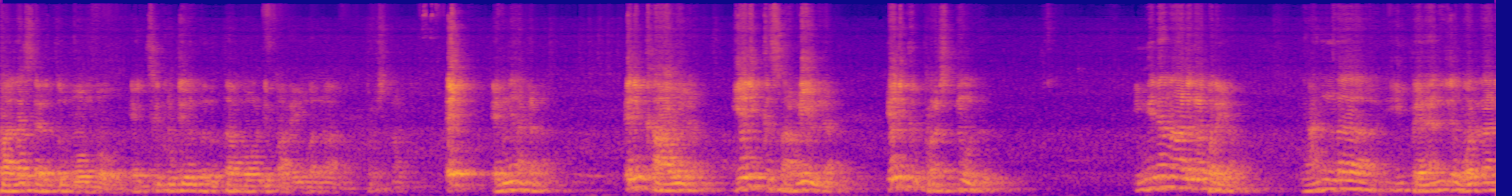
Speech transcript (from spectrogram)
പല സ്ഥലത്തും പോകുമ്പോൾ എക്സിക്യൂട്ടീവ് നിർത്താൻ വേണ്ടി പറയുമെന്ന പ്രശ്നം. എന്നെ ആക്കണ്ട. എനിക്കാവില്ല എനിക്ക് സമയമില്ല എനിക്ക് പ്രശ്നമുണ്ട്. ഇങ്ങനെ ആളുകൾ പറയാം ഞാനുള്ള ഈ പാനലിൽ ഒരാൾ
